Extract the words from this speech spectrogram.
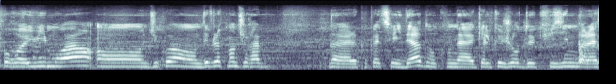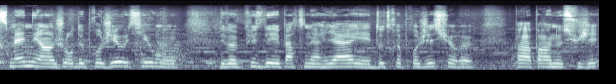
pour euh, 8 mois en, du coup, en développement durable la cocotte solidaire. Donc on a quelques jours de cuisine dans la semaine et un jour de projet aussi où on développe plus des partenariats et d'autres projets sur, euh, par rapport à nos sujets.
